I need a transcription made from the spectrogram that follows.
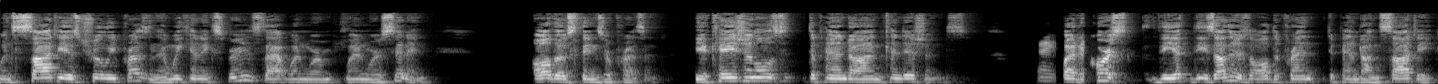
when Sati is truly present, and we can experience that when we're when we're sitting, all those things are present. The occasionals depend on conditions, right. but of course, the these others all depend depend on Sati.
